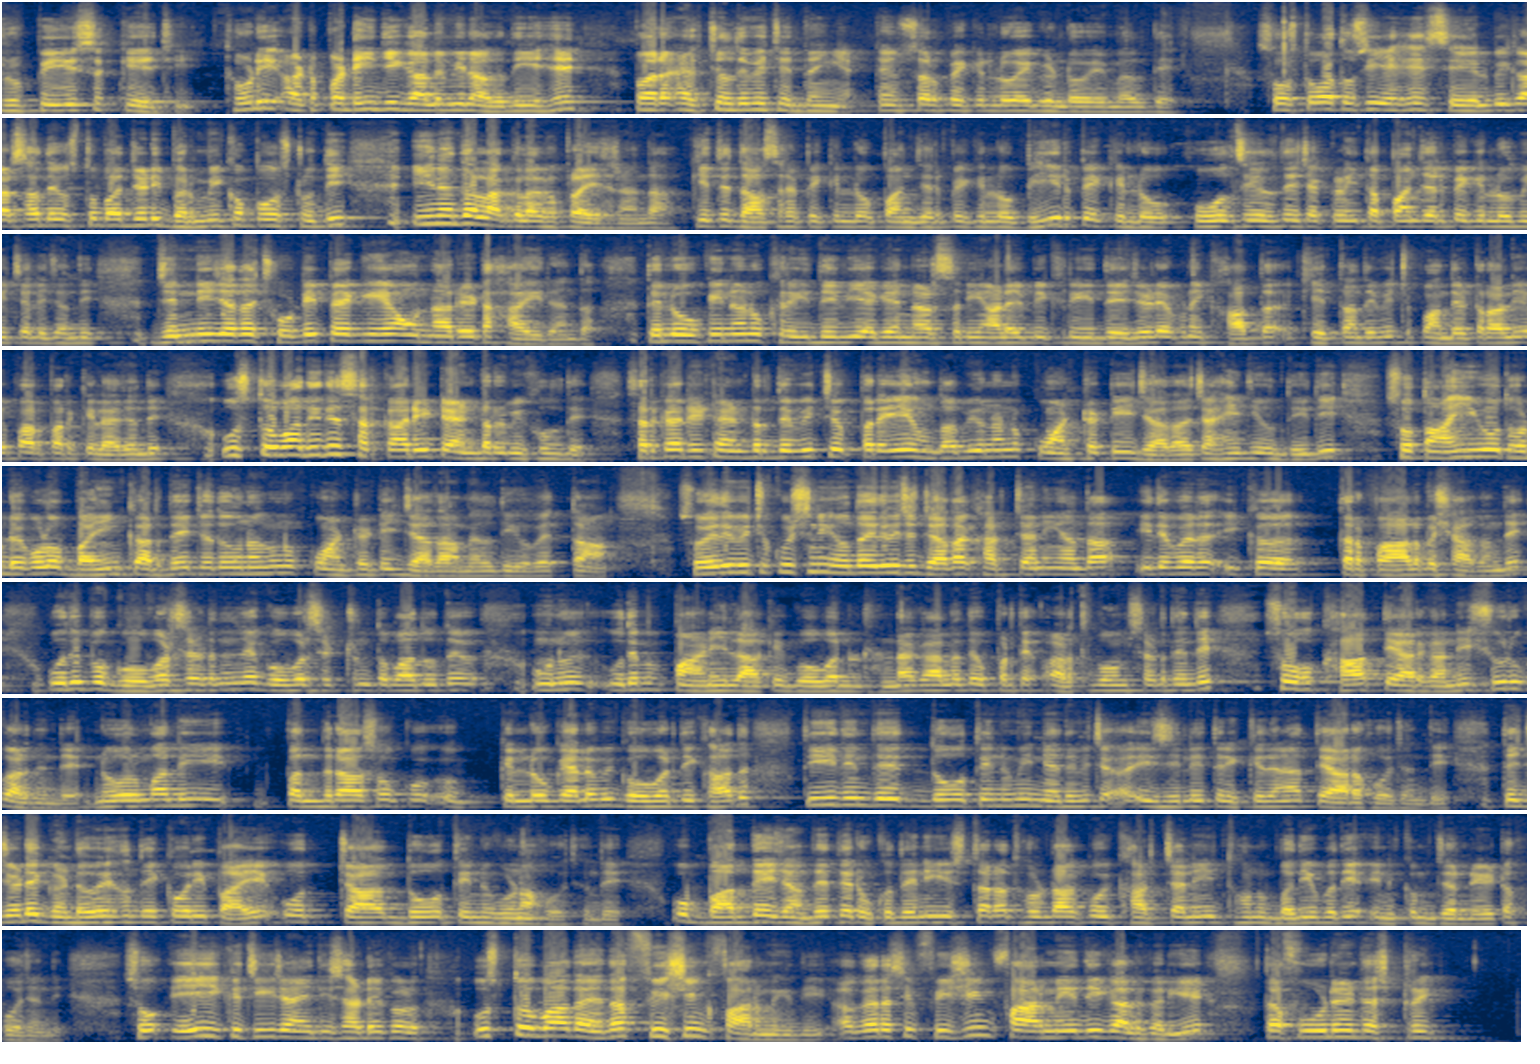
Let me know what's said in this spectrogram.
ਰੁਪੀਸ ਕੇਜੀ ਥੋੜੀ ਅਟਪਟੀ ਜੀ ਗੱਲ ਵੀ ਲੱਗਦੀ ਇਹ, ਪਰ ਐਕਚੁਅਲ ਦੇ ਵਿੱਚ ਇਦਾਂ ਹੀ ਹੈ। 300 ਰੁਪਏ ਕਿਲੋ ਇਹ ਗੰਡੋਏ ਮਿਲਦੇ। ਸੋ ਉਸ ਤੋਂ ਬਾਅਦ ਤੁਸੀਂ ਇਹ ਸੇਲ ਵੀ ਕਰ ਸਕਦੇ ਉਸ ਤੋਂ ਬਾਅਦ ਜਿਹੜੀ ਬਰਮੀ ਕੰਪੋਸਟ ਹੁੰਦੀ, ਇਹਨਾਂ ਦਾ ਅਲੱਗ-ਅਲੱਗ ਪ੍ਰਾਈਸ ਰਹਿੰਦਾ। ਕਿਤੇ 10 ਰੁਪਏ ਕਿਲੋ 5 ਰੁਪਏ ਕਿਲੋ 20 ਰੁਪਏ ਕਿਲੋ ਹੋਲਸੇਲ ਤੇ ਚੱਕਣੀ ਤਾਂ 5 ਰੁਪਏ ਕਿਲੋ ਵੀ ਚਲੀ ਜਾਂਦੀ। ਜਿੰਨੀ ਜ਼ਿਆਦਾ ਛੋਟੀ ਪੈਕਿੰਗ ਹੈ ਉਹਨਾਂ ਰੇਟ ਹਾਈ ਰਹਿੰਦਾ। ਤੇ ਲੋਕ ਇਹਨਾਂ ਨੂੰ ਖਰੀਦਦੇ ਵੀ ਹੈਗੇ ਨਰਸਰੀਆਂ ਵਾਲੇ ਵੀ ਖਰੀਦਦੇ, ਜਿਹੜੇ ਆਪਣੇ ਖਾਦ ਖੇਤਾਂ ਦੇ ਵਿੱਚ ਪਾਉਂਦੇ, ਟਰਾਲੀਆਂ ਭਰ ਭਰ ਕੇ ਲੈ ਜਾਂਦੇ। ਉਸ ਤੋਂ ਬਾਅਦ ਇਹਦੇ ਸਰਕਾਰੀ ਟੈਂਡਰ ਵੀ ਖੁੱਲਦੇ ਸਰਕਾਰੀ ਟੈਂਡਰ ਦੇ ਵਿੱਚ, ਪਰ ਇਹ ਹੁੰਦਾ ਵੀ ਉਹਨਾਂ ਨੂੰ ਕੁਆਂਟੀਟੀ ਜ਼ਿਆਦਾ ਚਾਹੀਦੀ ਹੁੰਦੀ ਦੀ। ਸੋ ਤਾਂ ਹੀ ਉਹ ਤੁਹਾਡੇ ਕੋਲੋਂ ਬਾਇੰਗ ਕਰਦੇ, ਜਦੋਂ ਉਹਨਾਂ ਨੂੰ ਕੁਆਂਟੀਟੀ ਜ਼ਿਆਦਾ ਮਿਲਦੀ ਹੋਵੇ ਤਾਂ। ਸੋ ਇਹਦੇ ਵਿੱਚ ਕੁਝ ਨਹੀਂ ਹੁੰਦਾ, ਇਹਦੇ ਵਿੱਚ ਜ਼ਿਆਦਾ ਖਰਚਾ ਨਹੀਂ ਆਉਂਦਾ। ਇਹਦੇ ਪਰ ਇੱਕ ਤਰਪਾਲ ਵਿਛਾ ਦਿੰਦੇ। ਉਹਦੇ ਉੱਪਰ ਗੋਬਰ ਸਿੱਟ ਦਿੰਦੇ। ਗੋਬਰ ਸਿੱਟਣ ਤੋਂ ਬਾਅਦ ਉਹਦੇ, ਉਹਨੂੰ, ਉਹਦੇ ਉੱਪਰ ਪਾਣੀ ਲਾ ਕੇ ਗੋਬਰ ਨੂੰ ਠੰਡਾ ਕਰ ਲੈਂਦੇ। ਉੱਪਰ ਤੇ ਅਰਥ ਬੋਮ ਸਿੱਟ ਦਿੰਦੇ। ਸੋ ਉਹ ਖਾਦ ਤਿਆਰ ਕਰਨੀ ਸ਼ੁਰੂ ਕਰ ਦਿੰਦੇ। ਨੋਰਮਲੀ 1500 ਕੁ- ਕਿਲੋ ਕਹਿ ਲਓ ਵੀ ਗੋਬਰ ਦੀ ਖਾਦ 30 ਦਿਨ ਦੇ 2-3 ਮਹੀਨਿਆਂ ਦੇ ਵਿੱਚ ਈਜ਼ੀਲੀ ਤਰੀਕੇ ਦੇ ਨਾਲ ਤਿਆਰ ਹੋ ਜਾਂਦੀ। ਤੇ ਜਿਹੜੇ ਗੰਡੋਏ ਹੁੰਦੇ ਇੱਕ ਵਾਰੀ ਪਾਏ, ਉਹ 2-3 ਗੁਣਾ ਹੋ ਜਾਂਦੇ। ਉਹ ਵੱਧਦੇ ਜਾਂਦੇ ਤੇ ਰੁਕਦੇ ਨਹੀਂ। ਇਸ ਤਰ੍ਹਾਂ ਤੁਹਾਡਾ ਕੋਈ ਖਰਚਾ ਨਹੀਂ ਤੁਹਾਨੂੰ ਵਧੀਆ ਵਧੀਆ ਇਨਕਮ ਜਨਰੇਟ ਹੋ ਜਾਂਦੀ। ਸੋ ਇਹ ਇੱਕ ਚੀਜ਼ ਆ ਜਾਂਦੀ ਸਾਡੇ ਕੋਲ। ਉਸ ਤੋਂ ਬਾਅਦ ਆ ਜਾਂਦਾ ਫਿਸ਼ਿੰਗ ਫਾਰਮਿੰਗ ਦੀ। ਅਗਰ ਅਸੀਂ ਫਿਸ਼ਿੰਗ ਫਾਰਮਿੰਗ ਦੀ ਗੱਲ ਕਰੀਏ ਤਾਂ ਫੂਡ ਇੰਡਸਟਰੀ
